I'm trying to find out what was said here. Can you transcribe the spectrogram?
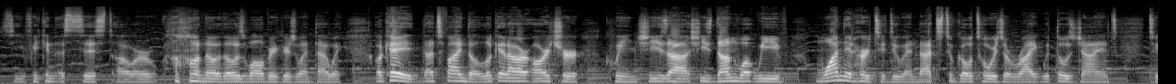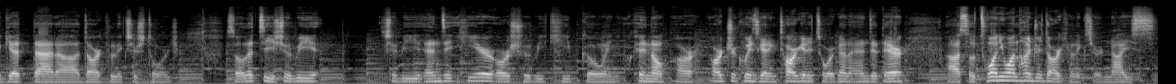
See if we can assist our... Oh no, those wall breakers went that way. Okay, that's fine though. Look at our archer queen. She's uh she's done what we've wanted her to do, and that's to go towards the right with those giants to get that uh, dark elixir storage. So let's see. Should we should we end it here or should we keep going? Okay, no, our Archer Queen's getting targeted, so we're gonna end it there. Uh, so 2100 Dark Elixir, nice.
